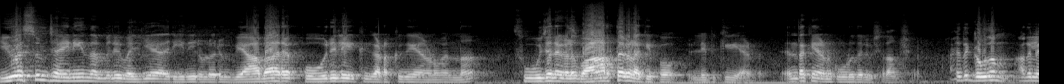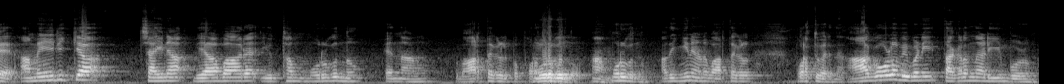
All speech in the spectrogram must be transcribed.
യു എസും ചൈനയും തമ്മിൽ വലിയ രീതിയിലുള്ള ഒരു വ്യാപാര പോരിലേക്ക് കടക്കുകയാണോ എന്ന സൂചനകൾ വാർത്തകളൊക്കെ ഇപ്പോൾ ലഭിക്കുകയാണ്. എന്തൊക്കെയാണ് കൂടുതൽ വിശദാംശങ്ങൾ? അതായത് ഗൗതം അതിലെ അമേരിക്ക ചൈന വ്യാപാര യുദ്ധം മുറുകുന്നു എന്നാണ് വാർത്തകൾ ഇപ്പോൾ മുറുകുന്നു. ആ മുറുകുന്നു. അതിങ്ങനെയാണ് വാർത്തകൾ പുറത്തു വരുന്നത്. ആഗോള വിപണി തകർന്നടിയുമ്പോഴും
